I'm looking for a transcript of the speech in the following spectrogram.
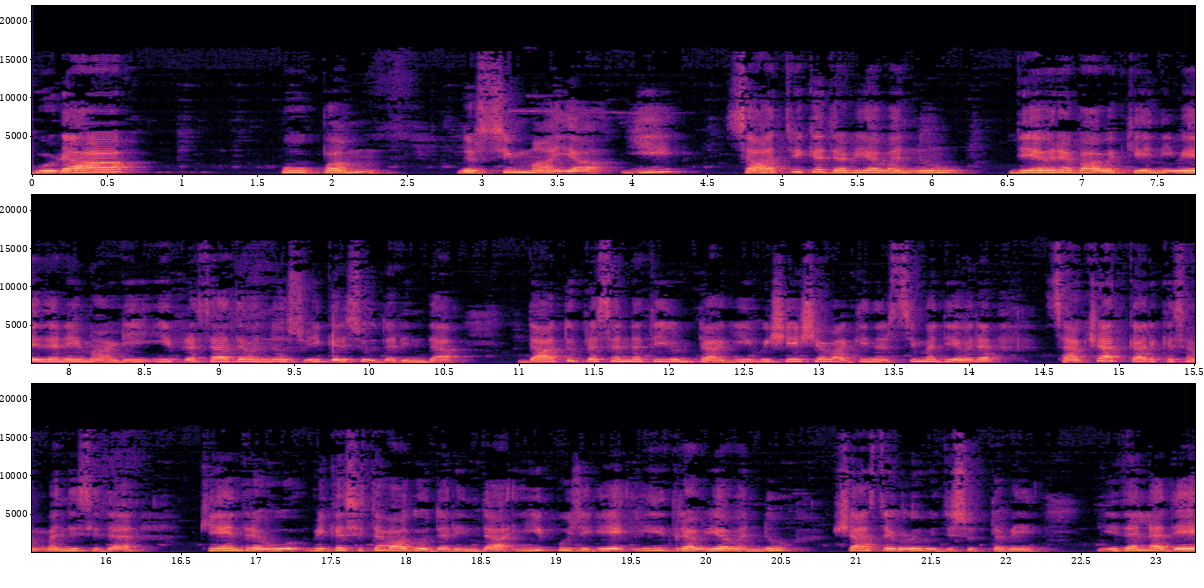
ಗುಡಾಪೂಪಂ ನರಸಿಂಹಾಯ, ಈ ಸಾತ್ವಿಕ ದ್ರವ್ಯವನ್ನು ದೇವರ ಭಾವಕ್ಕೆ ನಿವೇದನೆ ಮಾಡಿ ಈ ಪ್ರಸಾದವನ್ನು ಸ್ವೀಕರಿಸುವುದರಿಂದ ಧಾತು ಪ್ರಸನ್ನತೆಯುಂಟಾಗಿ ವಿಶೇಷವಾಗಿ ನರಸಿಂಹದೇವರ ಸಾಕ್ಷಾತ್ಕಾರಕ್ಕೆ ಸಂಬಂಧಿಸಿದ ಕೇಂದ್ರವು ವಿಕಸಿತವಾಗುವುದರಿಂದ ಈ ಪೂಜೆಗೆ ಈ ದ್ರವ್ಯವನ್ನು ಶಾಸ್ತ್ರಗಳು ವಿಧಿಸುತ್ತವೆ. ಇದಲ್ಲದೆ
